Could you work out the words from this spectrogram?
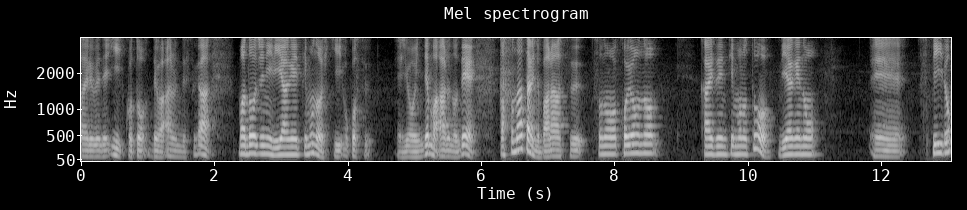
える上でいいことではあるんですが、まあ、同時に利上げっていうものを引き起こす要因でもあるので、まあ、そのあたりのバランスその雇用の改善っていうものと利上げの、えー、スピードっ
